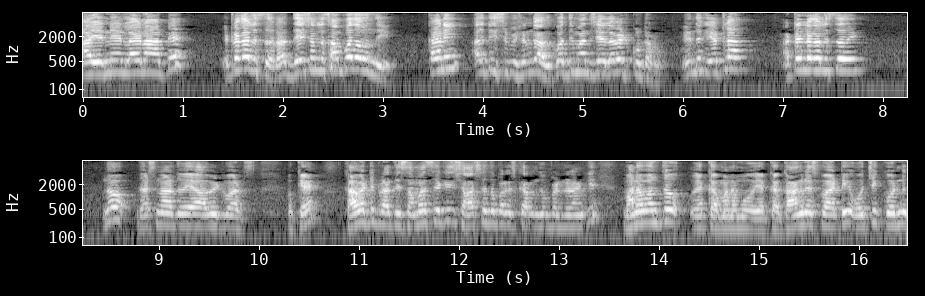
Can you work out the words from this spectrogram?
ఆ ఎన్నేళ్ళైనా అంటే ఎట్లా కలుస్తారా? దేశంలో సంపద ఉంది. కానీ అది డిస్ట్రిబ్యూషన్ కాదు. కొద్ది మంది చేతిలో పెట్టుకుంటారు. ఎందుకు? ఎట్లా? అట్లా ఎట్లా కలుస్తుంది? No that's not the way how it works okay కాబట్టి ప్రతి సమస్యకి శాశ్వత పరిష్కారం చూపెట్టడానికి మన వంతు యొక్క మనము యొక్క కాంగ్రెస్ పార్టీ వచ్చి కొన్ని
